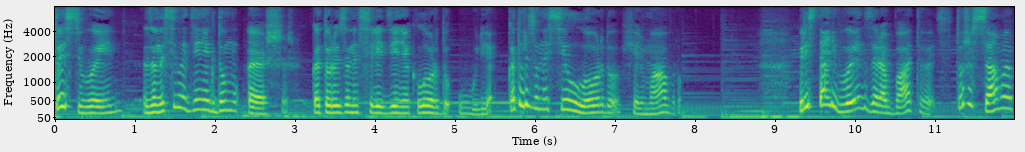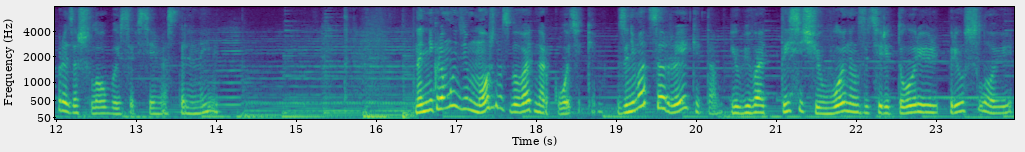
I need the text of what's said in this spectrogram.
То есть Вейн заносила денег дому Эшер, который заносили денег лорду Улья, который заносил лорду Хельмавру. Перестань Вейн зарабатывать, то же самое произошло бы и со всеми остальными. На Некромунде можно сбывать наркотики, заниматься рэкетом и убивать тысячи воинов за территорию при условии,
